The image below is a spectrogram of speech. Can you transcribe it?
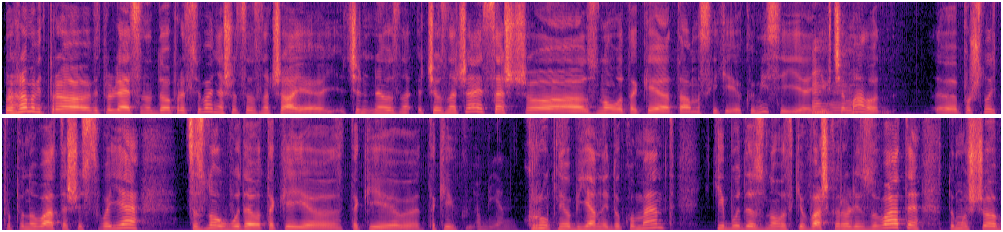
Програма відправ- відправляється на доопрацювання. Що це означає? Чи не озна... чи означає це, що знову таки там скільки комісій є, їх чимало, е, почнуть пропонувати щось своє. Це знову буде отакий, е, такий, е, такий Об'ємно. крупний об'ємний документ, який буде знову таки важко реалізувати, тому що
